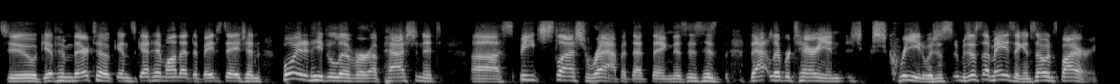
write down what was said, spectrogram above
to give him their tokens, get him on that debate stage, and boy, did he deliver a passionate uh, speech slash rap at that thing. This is his that libertarian creed was just it was just amazing and so inspiring.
